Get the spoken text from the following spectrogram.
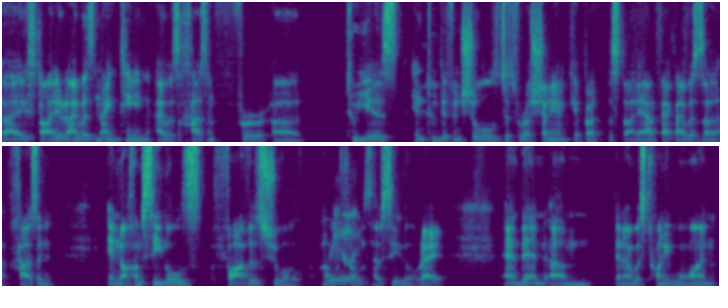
I started when I was 19. I was a chazan for uh, two years in two different shuls just for Rosh Hashanah Yom Kippur to start out. In fact, I was a chazan in Nachum Siegel's father's shul. Really? Have Siegel, right? And then, um, then I was 21.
